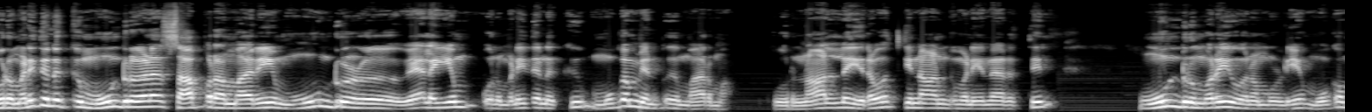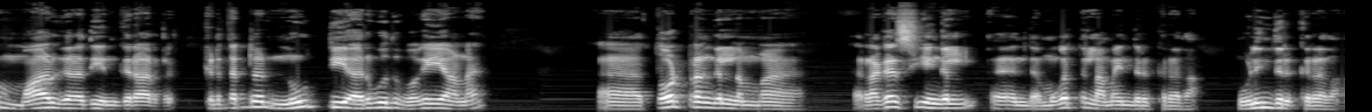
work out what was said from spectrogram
ஒரு மனிதனுக்கு மூன்று வேளை சாப்பிட்ற மாதிரி மூன்று வேளையும் ஒரு மனிதனுக்கு முகம் என்பது மாறுமா? ஒரு நாளில் இருபத்தி நான்கு மணி நேரத்தில் மூன்று முறை நம்மளுடைய நம்முடைய முகம் மாறுகிறது என்கிறார்கள். கிட்டத்தட்ட நூற்றி அறுபது வகையான தோற்றங்கள் நம்ம ரகசியங்கள் இந்த முகத்தில் அமைந்திருக்கிறதா ஒளிந்திருக்கிறதா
